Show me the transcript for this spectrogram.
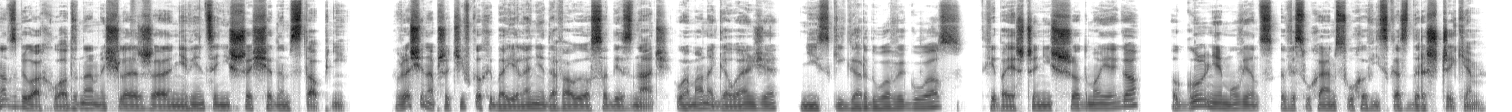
Noc była chłodna, myślę, że nie więcej niż 6-7 stopni. W lesie naprzeciwko chyba jelenie dawały o sobie znać. Łamane gałęzie, niski gardłowy głos, chyba jeszcze niższy od mojego. Ogólnie mówiąc, wysłuchałem słuchowiska z dreszczykiem.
